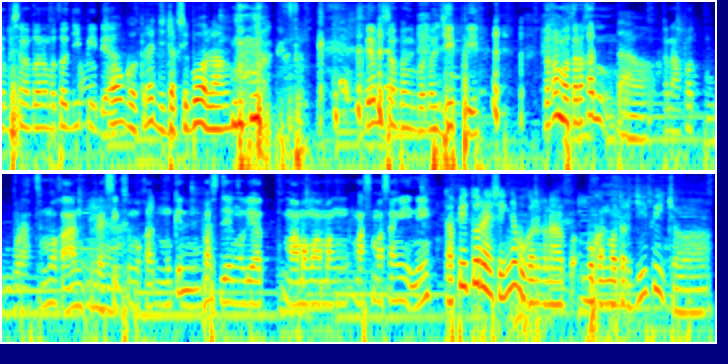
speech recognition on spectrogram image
Habis nonton MotoGP dia. Oh, gua kira jejak si bolang. dia habis nonton MotoGP itu kan motornya kan Tahu. kenapa berat semua kan Iya. racing semua kan mungkin pas dia ngelihat mamang-mamang mas-mas yang ini Tapi itu racingnya bukan kenapa bukan motor GP, Cok.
